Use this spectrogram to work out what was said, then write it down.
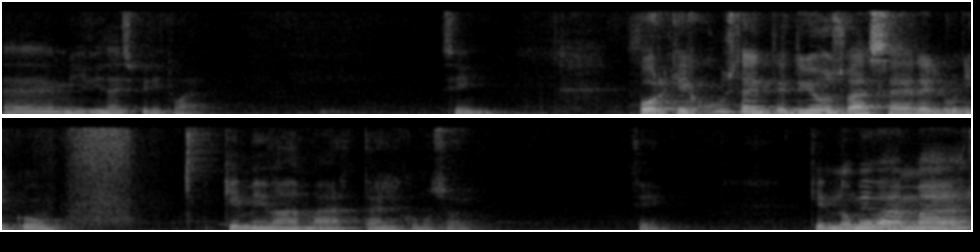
eh, mi vida espiritual. ¿Sí? Porque justamente Dios va a ser el único que me va a amar tal como soy. ¿Sí? Que no me va a amar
